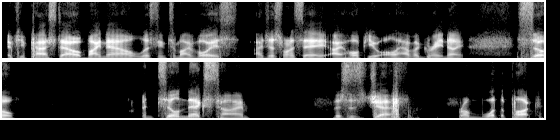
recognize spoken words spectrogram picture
if you've passed out by now listening to my voice, I just want to say I hope you all have a great night. So, until next time, this is Jeff from What the Puck.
